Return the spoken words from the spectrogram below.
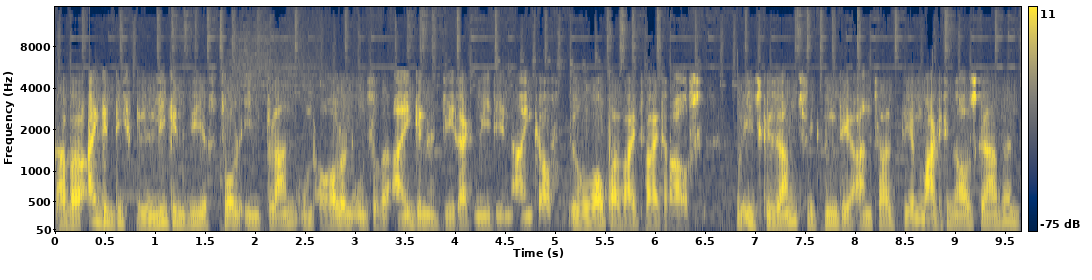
Aber eigentlich liegen wir voll im Plan und rollen unsere eigenen Direktmedieneinkauf europaweit weiter aus. Und insgesamt liegt nun der Anteil der Marketingausgaben,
